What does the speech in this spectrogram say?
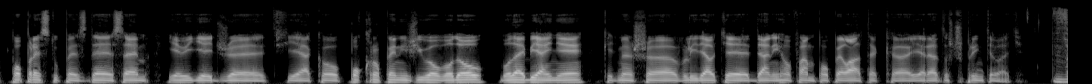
po prestupe z DSM je vidieť, že je ako pokropený živou vodou, bodaj by aj nie. Keď máš e, v leadoute Daniho Fan Popela, tak je rád šprintovať. V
